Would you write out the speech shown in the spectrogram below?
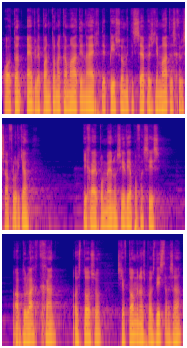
όταν έβλεπαν τον ακαμάτι να έρχεται πίσω με τις σέπες γεμάτες χρυσά φλουριά. Είχα επομένως ήδη αποφασίσει. Ο Αμπτουλάχ Χαν, ωστόσο, σκεφτόμενος πως δίσταζα,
